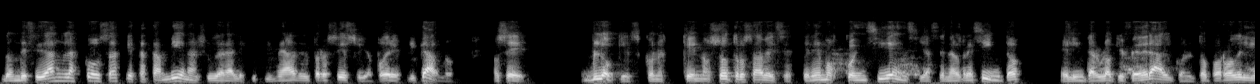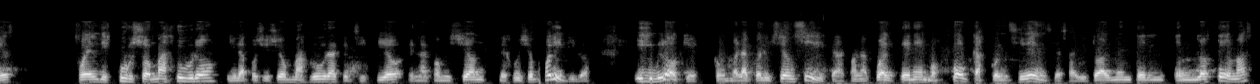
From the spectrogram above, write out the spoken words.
Donde se dan las cosas que estas también ayudan a legitimar el proceso y a poder explicarlo. No sé, bloques con los que nosotros a veces tenemos coincidencias en el recinto, el interbloque federal con el Topo Rodríguez, fue el discurso más duro y la posición más dura que existió en la Comisión de Juicio Político. Y bloques como la coalición cívica, con la cual tenemos pocas coincidencias habitualmente en, los temas,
